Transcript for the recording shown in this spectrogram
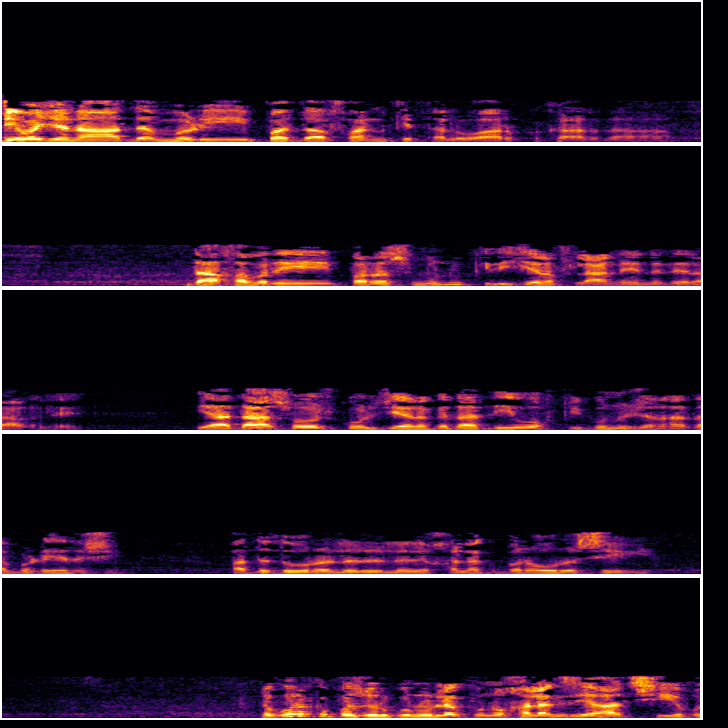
دیو جنا د مړی په دفن کې تلوار پکار دا دا خبرې پر رسمونو کې دی چې فلانه نه دی راغله یا دا سوچ کول چې رکه دا دی وخت کې کو نو جنازه بډې رشي ا د دور لری لری خلق برو رسیږي نګور که په زورګونو لکونو خلق زیات شي خو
